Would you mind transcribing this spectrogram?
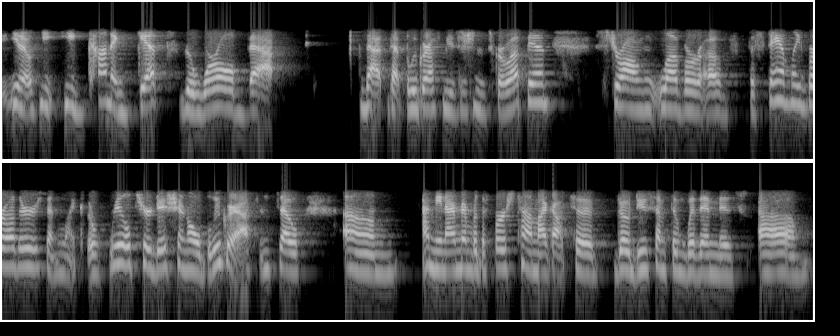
you know, he, he kind of gets the world that, that, that bluegrass musicians grow up in. Strong lover of the Stanley brothers and like the real traditional bluegrass. And so, um, I mean, I remember the first time I got to go do something with him is um,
